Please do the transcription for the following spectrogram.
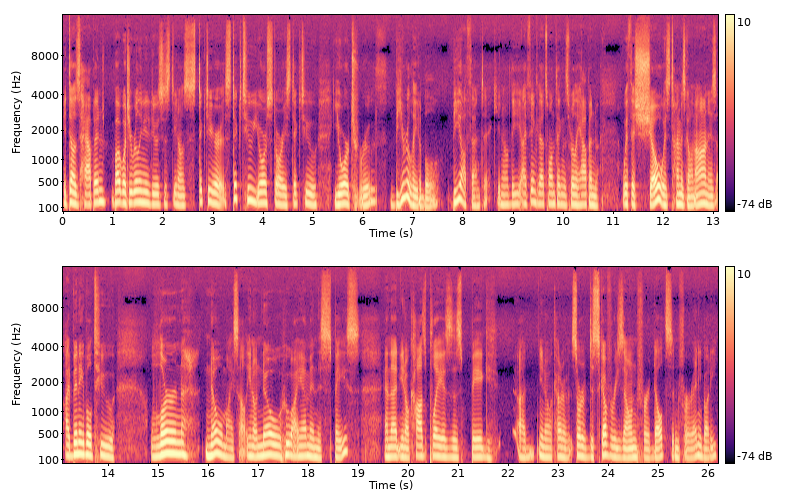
It does happen, but what you really need to do is just you know stick to your stick to your story, stick to your truth, be relatable, be authentic. You know the I think that's one thing that's really happened with this show as time has gone on is I've been able to learn, know myself, you know, know who I am in this space, and that you know cosplay is this big, uh, you know, kind of sort of discovery zone for adults and for anybody.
